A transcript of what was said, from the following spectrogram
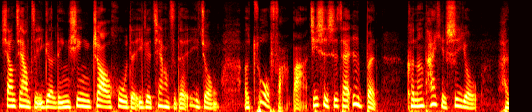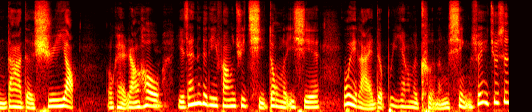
像这样子一个灵性照护的一个这样子的一种呃做法吧，即使是在日本，可能它也是有很大的需要。OK，然后也在那个地方去启动了一些未来的不一样的可能性，所以就是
